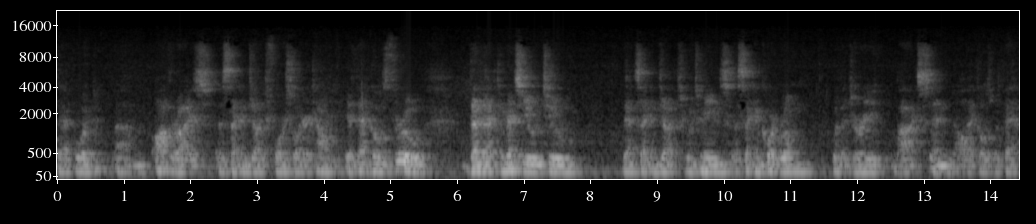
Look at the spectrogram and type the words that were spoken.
that would um, authorize a second judge for Sawyer County. If that goes through, then that commits you to that second judge, which means a second courtroom with a jury box and all that goes with that.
